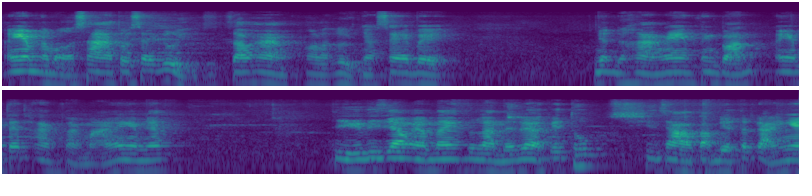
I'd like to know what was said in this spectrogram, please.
Anh em nằm ở xa, tôi sẽ gửi giao hàng hoặc là gửi nhà xe về, nhận được hàng anh em thanh toán, anh em test hàng thoải mái anh em nhé. Thì cái video ngày hôm nay tôi làm đến đây là kết thúc. Xin chào, tạm biệt tất cả anh em.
